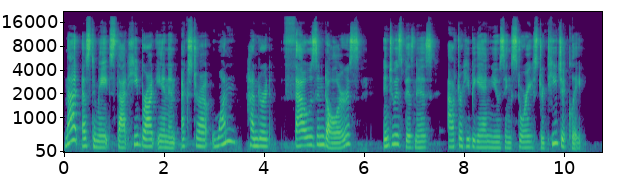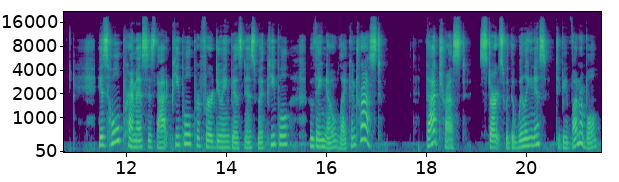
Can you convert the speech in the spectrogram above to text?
Matt estimates that he brought in an extra $100,000 into his business after he began using story strategically. His whole premise is that people prefer doing business with people who they know, like, and trust. That trust starts with the willingness to be vulnerable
